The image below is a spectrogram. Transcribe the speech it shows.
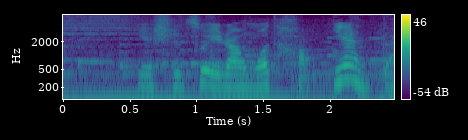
也是最让我讨厌的。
